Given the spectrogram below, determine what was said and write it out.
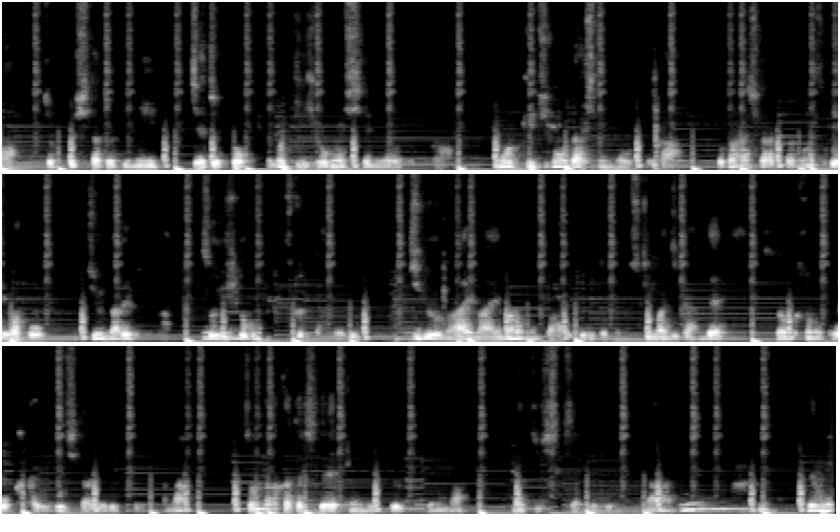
とかちょっとした時にじゃあちょっと思いっきり表現してみようとか思いっきり自分を出してみようとかおとなしかった子がそこではこう夢中になれるとかそういう一コマ作ってあげる授業の合間合間の本当空いてるとか隙間時間でそのその子を解放してあげるっていうのかな。そんな形で演劇教育っていうのが、まあ、実施されてるのかな。うん。でも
